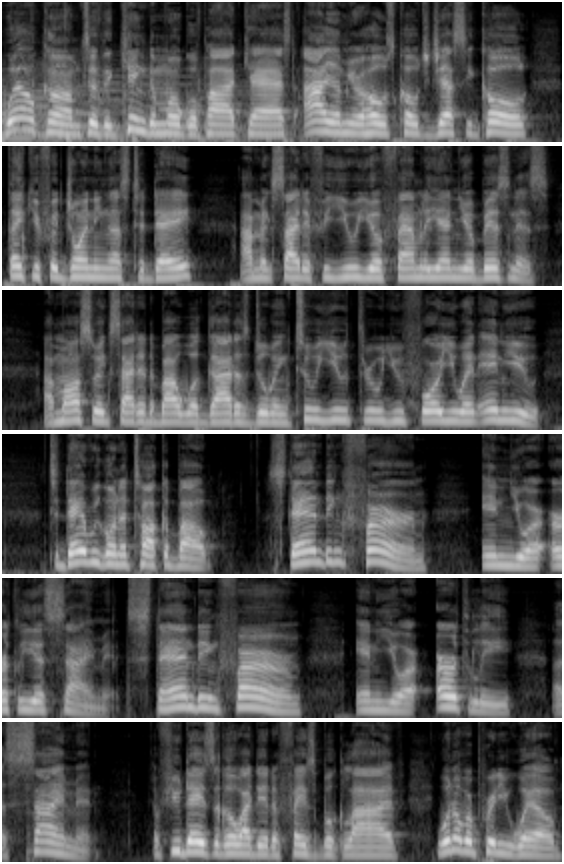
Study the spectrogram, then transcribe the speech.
Welcome to the Kingdom Mogul Podcast. I am your host, Coach Jesse Cole. Thank you for joining us today. I'm excited for you, your family, and your business. I'm also excited about what God is doing to you, through you, for you, and in you. Today, we're going to talk about standing firm in your earthly assignment. Standing firm in your earthly assignment. A few days ago, I did a Facebook Live. It went over pretty well.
